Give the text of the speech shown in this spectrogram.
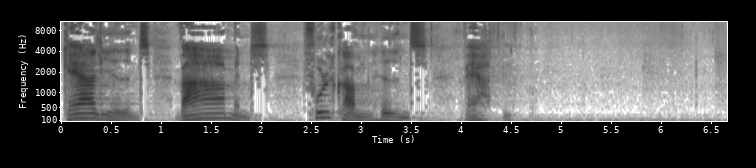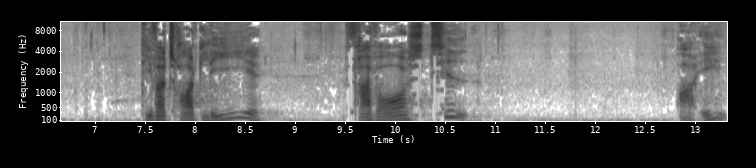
kærlighedens, varmens, fuldkommenhedens verden. De var trådt lige fra vores tid og ind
